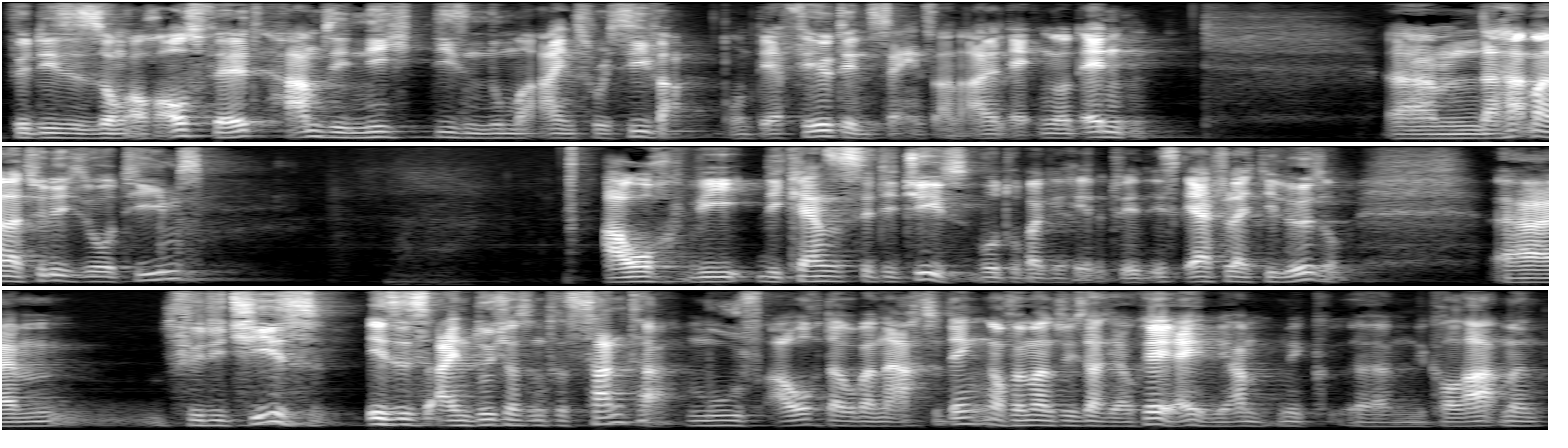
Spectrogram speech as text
für diese Saison auch ausfällt, haben sie nicht diesen Nummer 1 Receiver und der fehlt den Saints an allen Ecken und Enden. Ähm, dann hat man natürlich so Teams, auch wie die Kansas City Chiefs, wo drüber geredet wird. Ist er vielleicht die Lösung? Ähm, für die Chiefs ist es ein durchaus interessanter Move, auch darüber nachzudenken, auch wenn man natürlich sagt, ja, okay, hey, wir haben Nic äh, Nicole Hartman,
